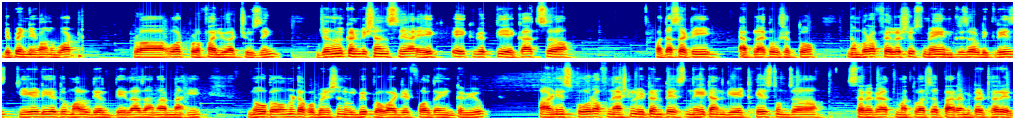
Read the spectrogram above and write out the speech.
depending on what what profile you are choosing general conditions ह्या एक एक व्यक्ती एकाच uh, पदासाठी अप्लाय करू शकतो number of fellowships may increase of decrease T A D A तुम्हाला दे दिला जाणार नाही no government accommodation will be provided for the interview आणि score of national return test NET and GATE हेच तुमचं सगळ्यात महत्त्वाचं पॅरामीटर ठरेल.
